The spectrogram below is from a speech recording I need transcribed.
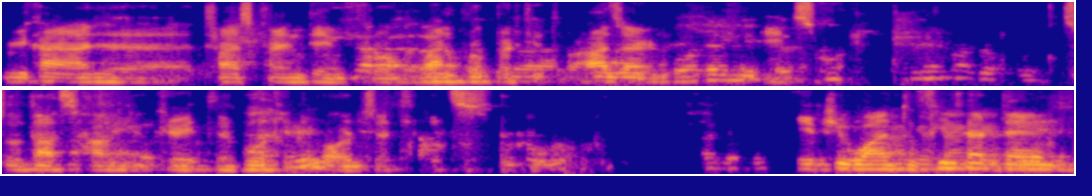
we can uh, transfer them from one property to other, and so on. So that's how you create the board or the tickets. If you want to filter them,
